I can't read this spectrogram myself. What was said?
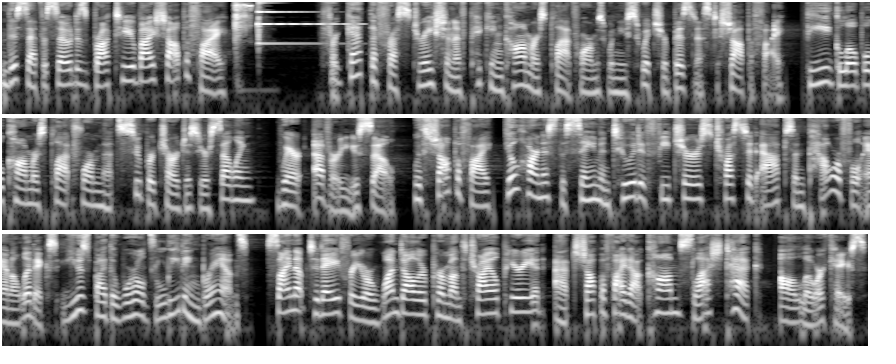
This episode is brought to you by Shopify. Forget the frustration of picking commerce platforms when you switch your business to Shopify, the global commerce platform that supercharges your selling wherever you sell. With Shopify, you'll harness the same intuitive features, trusted apps, and powerful analytics used by the world's leading brands. Sign up today for your $1 per month trial period at shopify.com slash tech, all lowercase.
